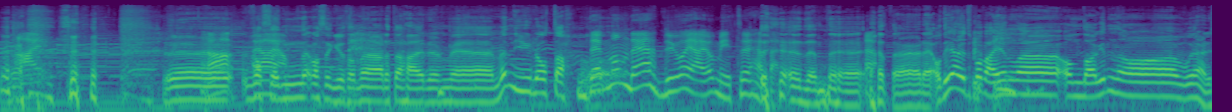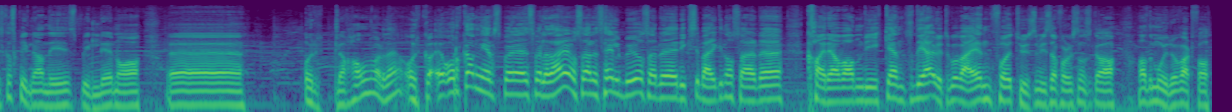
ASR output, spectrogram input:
Nei. Uh, ja, Vassenden- Vassendguttene er dette her med, med ny låt, da. Dem om det. Du og jeg og metoo heter. Den eh, heter det. Og de er ute på veien uh, om dagen. Og hvor er de skal spille? De spiller nå uh, Orklahallen, var det det? Orka, eh, Orkanger spiller deg, og så er det Selbu, og så er det Riks i Bergen, og så er det Karavanviken. Så de er ute på veien for tusenvis av folk som skal ha det moro, i hvert fall.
